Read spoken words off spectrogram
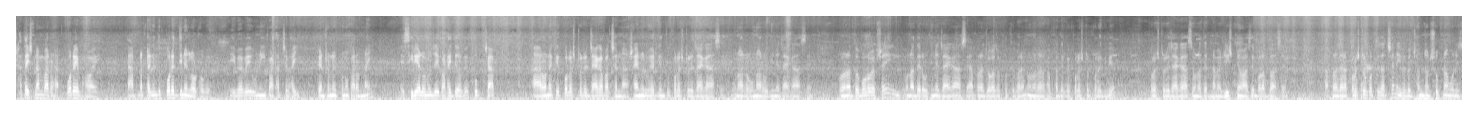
সাতাইশ নাম্বার পরে হয়, তা আপনারটা কিন্তু পরের দিনে লট হবে। এইভাবেই উনি পাঠাচ্ছে ভাই, টেনশনের কোনো কারণ নাই। সিরিয়াল অনুযায়ী পাঠাইতে হবে, খুব চাপ। আর অনেকে কোলেস্টোরের জায়গা পাচ্ছেন না। শাইনুর ভাইয়ের কিন্তু কোলেস্টোরের জায়গা আছে। ওনার ওনার অধীনে জায়গা আছে। ওনারা তো বড় ব্যবসায়ী, ওনাদের অধীনে জায়গা আছে। আপনারা যোগাযোগ করতে পারেন। ওনারা আপনাদেরকে কোলেস্টোর করে দিবে। কোলেস্টোরের জায়গা আছে, ওনাদের নামে লিস্ট নেওয়া আছে, বরাদ্দ আছে। আপনারা যারা কোলেস্টোর করতে যাচ্ছেন, এইভাবে ঝনঝন শুকনা মরিচ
